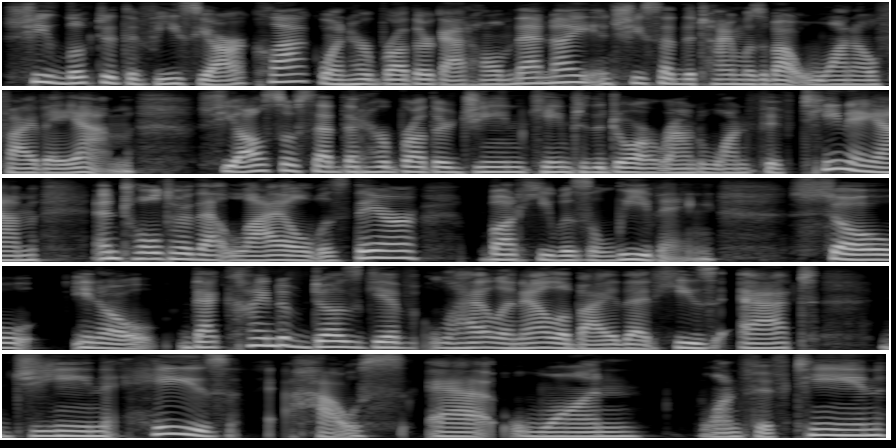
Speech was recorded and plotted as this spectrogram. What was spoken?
she looked at the VCR clock when her brother got home that night and she said the time was about 1:05 a.m. She also said that her brother Gene came to the door around 1:15 a.m. and told her that Lyle was there, but he was leaving. So, you know, that kind of does give Lyle an alibi that he's at Gene Hayes' house at 1 115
